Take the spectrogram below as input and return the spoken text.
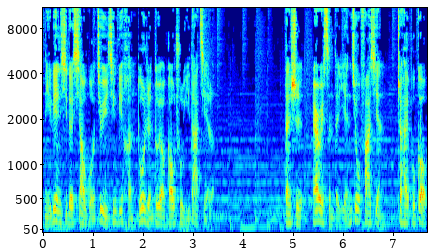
你练习的效果就已经比很多人都要高出一大截了。但是 e r i s o n 的研究发现，这还不够，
